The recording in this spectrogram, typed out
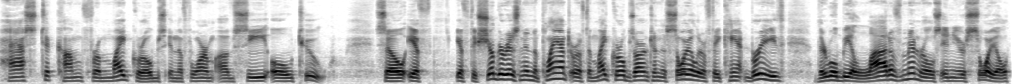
has to come from microbes in the form of CO2. So if if the sugar isn't in the plant or if the microbes aren't in the soil or if they can't breathe, there will be a lot of minerals in your soil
